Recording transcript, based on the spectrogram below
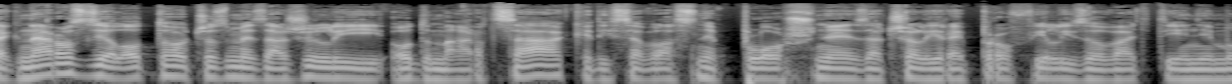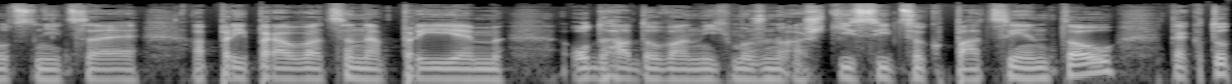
tak na rozdiel od toho, čo sme zažili od marca, kedy sa vlastne plošne začali reprofilizovať tie nemocnice a pripravovať sa na príjem odhadovaných možno až tisícok pacientov, tak to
